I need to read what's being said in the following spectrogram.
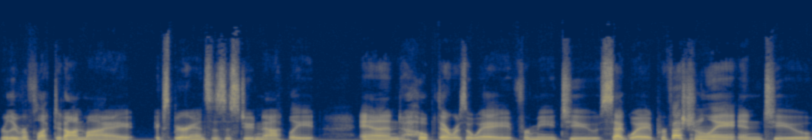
really reflected on my experience as a student athlete and hoped there was a way for me to segue professionally into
